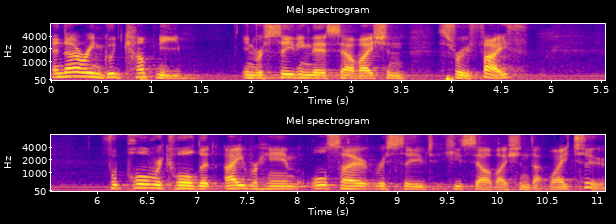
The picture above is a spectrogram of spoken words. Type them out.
And they were in good company in receiving their salvation through faith. For Paul recalled that Abraham also received his salvation that way too.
